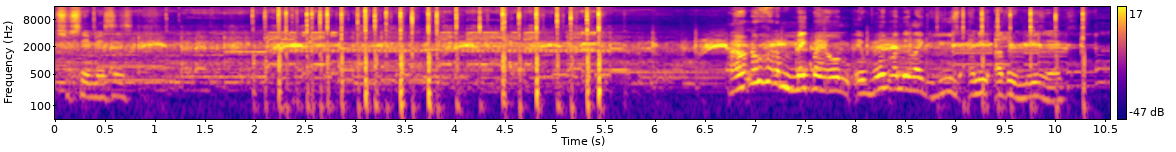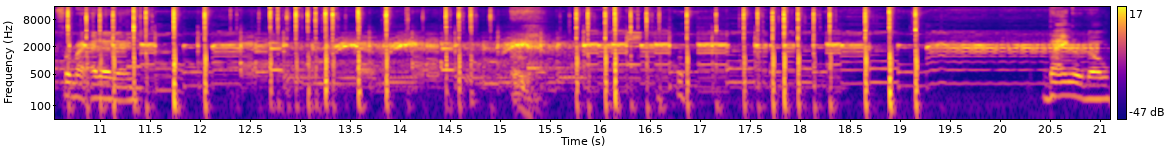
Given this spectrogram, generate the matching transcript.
She say misses. I don't know how to make my own. It won't let me like use any other music for my editing. Banger though.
